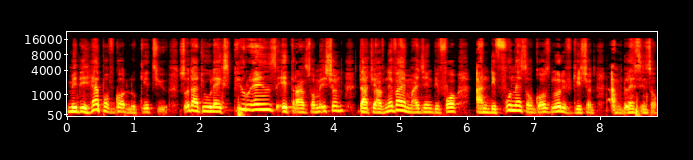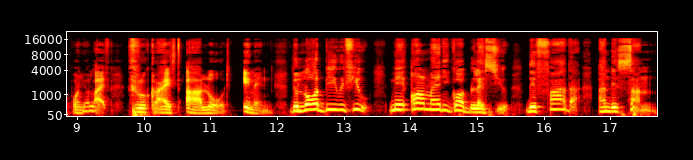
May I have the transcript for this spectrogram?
may the help of God locate you so that you will experience a transformation that you have never imagined before and the fullness of God's glorification and blessings upon your life through Christ our Lord. Amen. The Lord be with you. May Almighty God bless you, the Father and the Son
